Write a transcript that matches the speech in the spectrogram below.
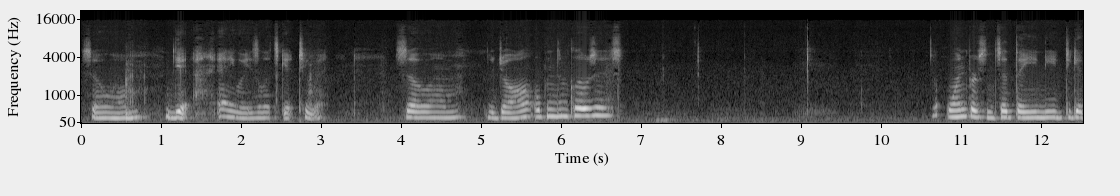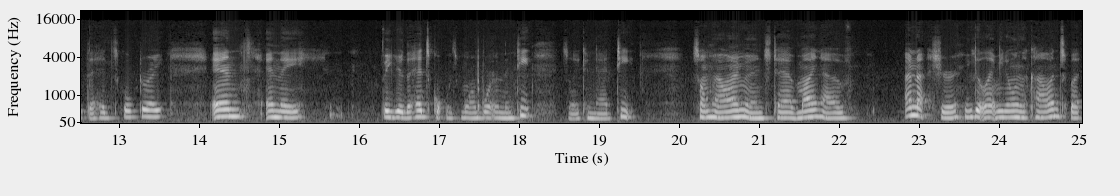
So um yeah. Anyways, let's get to it. So um the jaw opens and closes. One person said they need to get the head sculpt right, and and they figure the head sculpt was more important than teeth, so they can add teeth. Somehow I managed to have mine have. I'm not sure. You could let me know in the comments, but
